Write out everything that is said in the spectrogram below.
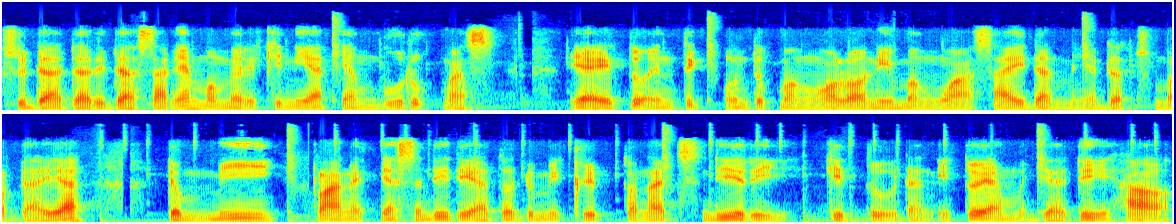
sudah dari dasarnya memiliki niat yang buruk, Mas, yaitu untuk untuk mengoloni, menguasai dan menyedot sumber daya demi planetnya sendiri atau demi Kryptonite sendiri gitu. Dan itu yang menjadi hal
